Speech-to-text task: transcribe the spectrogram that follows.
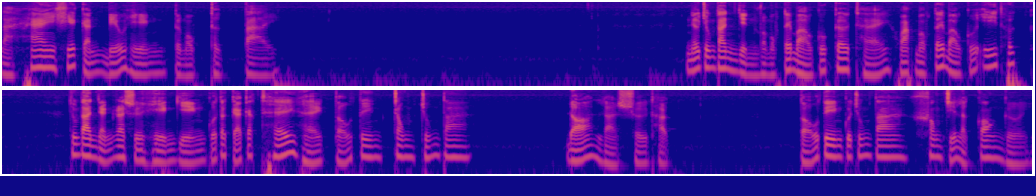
là hai khía cạnh biểu hiện từ một thực tại. Nếu chúng ta nhìn vào một tế bào của cơ thể hoặc một tế bào của ý thức, chúng ta nhận ra sự hiện diện của tất cả các thế hệ tổ tiên trong chúng ta đó là sự thật. Tổ tiên của chúng ta không chỉ là con người.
